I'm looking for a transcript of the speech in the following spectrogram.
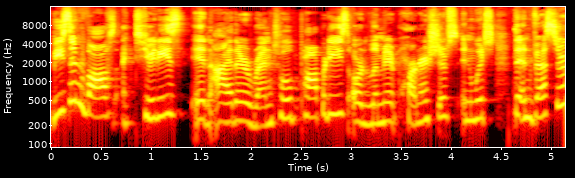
These involves activities in either rental properties or limited partnerships in which the investor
